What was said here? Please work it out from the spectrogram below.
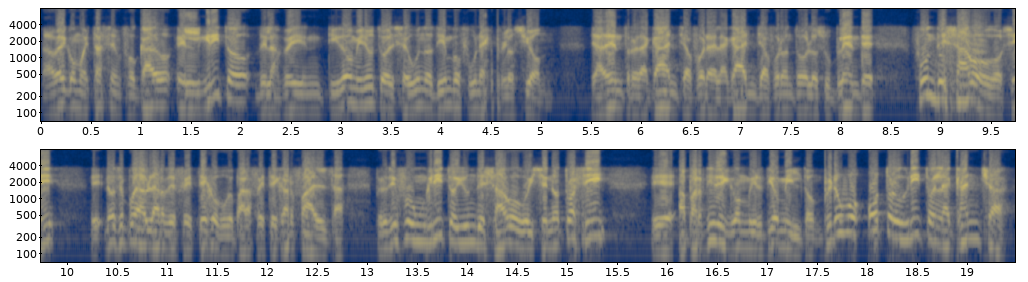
A ver cómo estás enfocado. El grito de las 22 minutos del segundo tiempo fue una explosión. De adentro de la cancha, fuera de la cancha, fueron todos los suplentes. Fue un desahogo, ¿sí? Eh, no se puede hablar de festejo porque para festejar falta, pero sí fue un grito y un desahogo y se notó así eh, a partir de que convirtió Milton. Pero hubo otro grito en la cancha,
